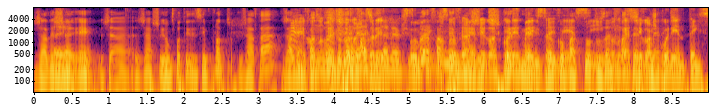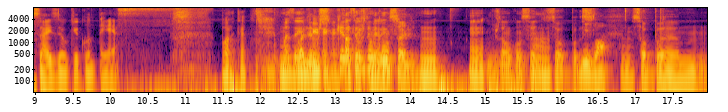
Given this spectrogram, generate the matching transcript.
Já deixei, é, já, já cheguei a um ponto e disse assim: pronto, já está, já É, não faço anos, agora aos faço, 40, já não é preciso agora faço Quando um gajo efemérides. chega aos Efemérides, é o que eu 46 faço todos os anos, Quando faço chega aos efemérides. 46 é o que acontece. Porca. Mas é, Olha, mas querem que eu faço vos dê um conselho? Hum, é. Vou-vos dar um conselho. Só, pa- Diz lá. Só para. hum,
